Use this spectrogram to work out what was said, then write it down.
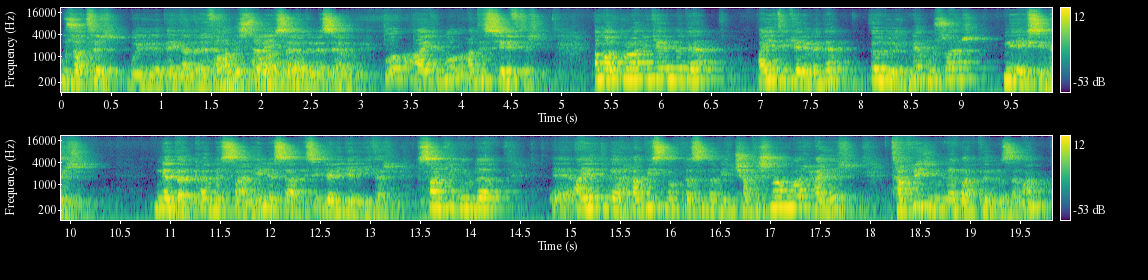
uzatır buyuruyor Peygamber Efendimiz Aleyhisselatü Vesselam. Bu, bu hadis-i şeriftir. Ama Kur'an-ı Kerim'de de ayet-i kerimede ömür ne uzar ne eksilir. Ne dakika ne saniye ne saniyesi ileri geri gider. Sanki burada e, ayet ile hadis noktasında bir çatışma mı var? Hayır. Tahric ilmine baktığımız zaman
